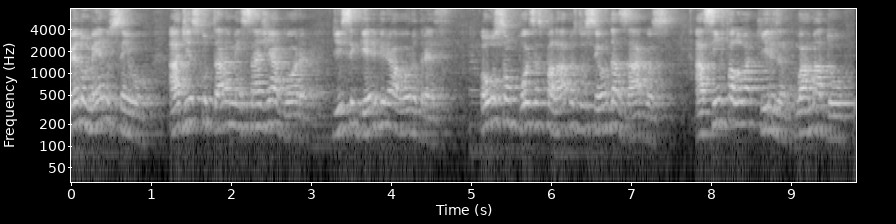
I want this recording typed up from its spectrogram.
Pelo menos, Senhor, há de escutar a mensagem agora, disse Gerbir a Orodreth. Ouçam, pois, as palavras do Senhor das Águas. Assim falou a o armador.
